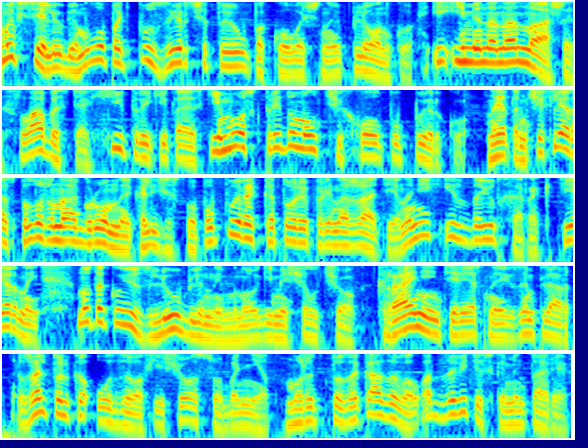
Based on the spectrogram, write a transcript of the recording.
Мы все любим лопать пузырчатую упаковочную пленку. И именно на наших слабостях хитрый китайский мозг придумал чехол-пупырку. На этом чехле расположено огромное количество пупырок, которые при нажатии на них издают характерный, но такой излюбленный многими щелчок. Крайне интересный экземпляр. Жаль только отзывов еще особо нет. Может кто заказывал? Отзовитесь в комментариях.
